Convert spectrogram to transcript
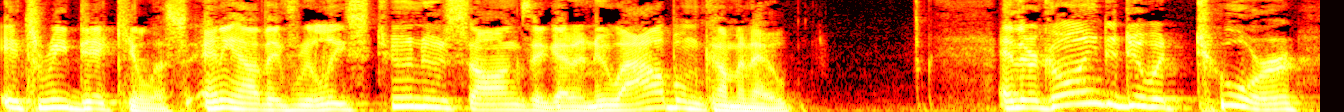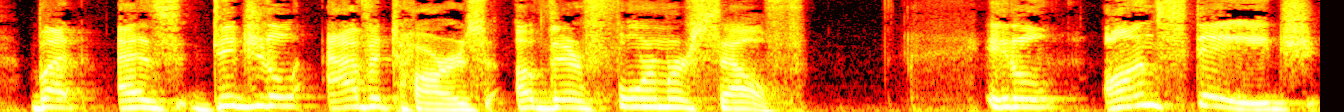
It's ridiculous. Anyhow, they've released two new songs. They've got a new album coming out. And they're going to do a tour, but as digital avatars of their former self. It'll on stage.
